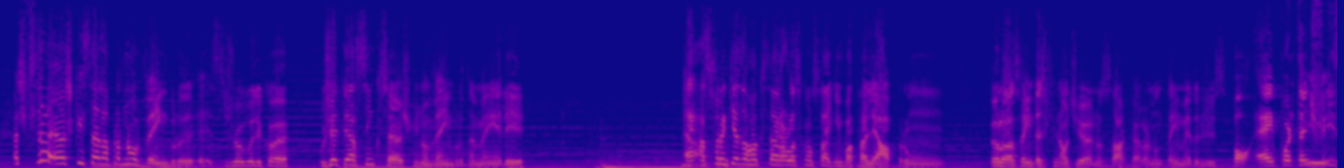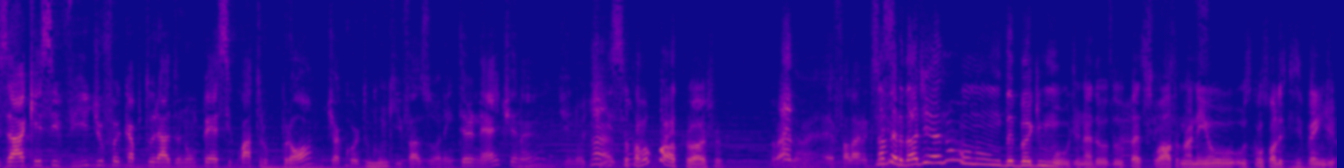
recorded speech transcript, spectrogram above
Acho que, acho que sai lá pra novembro. Esse jogo, ele, o GTA V saiu acho que em novembro também. Ele. É, as franquias da Rockstar elas conseguem batalhar por um, pelas vendas de final de ano, saca? Ela não tem medo disso. Bom, é importante e... frisar que esse vídeo foi capturado num PS4 Pro, de acordo uhum. com o que vazou na internet, né? De notícia. É, só tava 4, eu acho. É, é falaram que Na verdade é num, num, debug mode, né, do, do ah, PS4, sim. não é nem o, os consoles que se vende.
